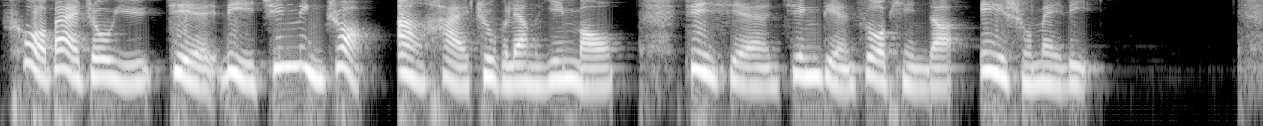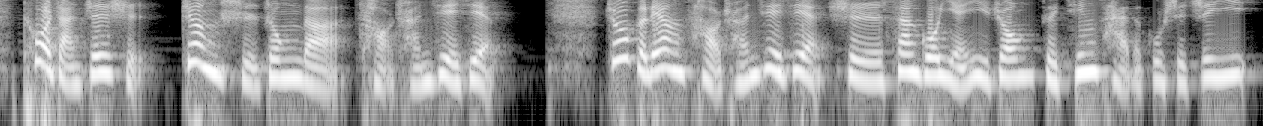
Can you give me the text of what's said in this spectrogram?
挫败周瑜借立军令状暗害诸葛亮的阴谋，尽显经典作品的艺术魅力。拓展知识：正史中的草船借箭。诸葛亮草船借箭是《三国演义》中最精彩的故事之一。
